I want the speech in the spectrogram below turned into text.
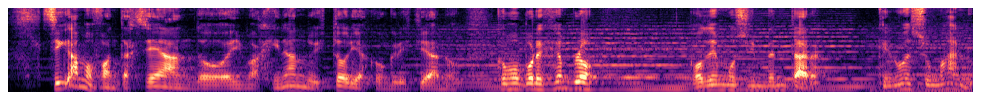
Sigamos fantaseando e imaginando historias con Cristiano, como por ejemplo, podemos inventar que no es humano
